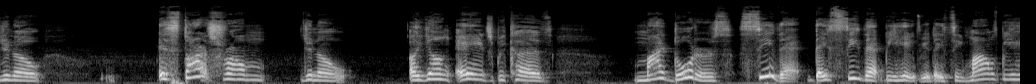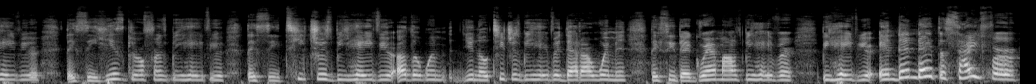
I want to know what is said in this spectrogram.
you know, it starts from, you know, a young age because my daughters see that. They see that behavior. They see mom's behavior. They see his girlfriend's behavior. They see teachers' behavior, other women, you know, teachers' behavior that are women. They see their grandmom's behavior, behavior, and then they decipher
